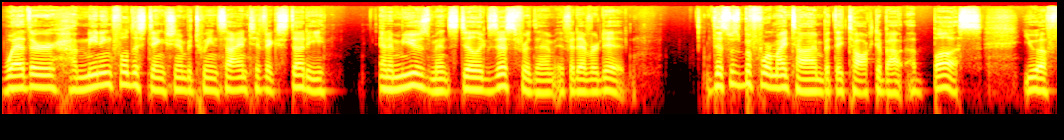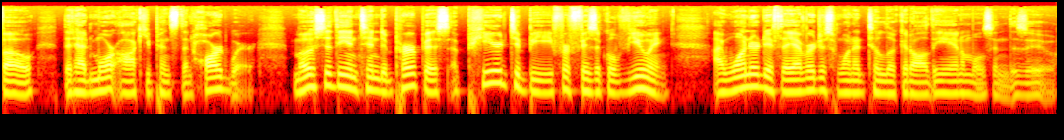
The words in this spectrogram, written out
whether a meaningful distinction between scientific study and amusement still exists for them if it ever did. This was before my time, but they talked about a bus UFO that had more occupants than hardware. Most of the intended purpose appeared to be for physical viewing. I wondered if they ever just wanted to look at all the animals in the zoo.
